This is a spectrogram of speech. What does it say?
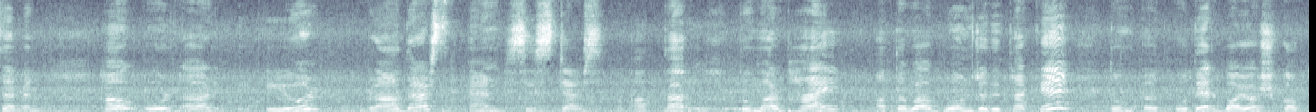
Seven how old are your brothers and sisters অর্থাৎ তোমার ভাই অথবা বোন যদি থাকে ওদের বয়স কত?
